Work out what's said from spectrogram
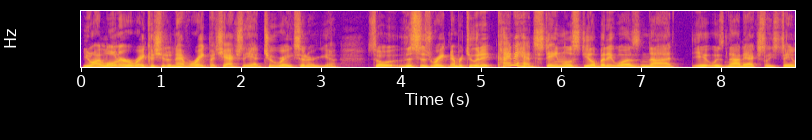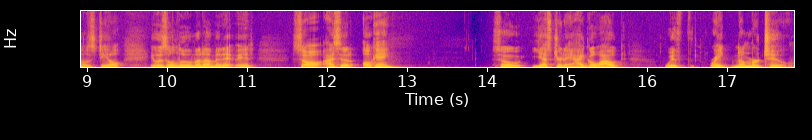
You know, I loaned her a rake because she didn't have a rake, but she actually had two rakes in her. You know. So this is rake number two, and it kind of had stainless steel, but it was not. It was not actually stainless steel. It was aluminum, and it. it so I said, okay, so yesterday I go out with rake number two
